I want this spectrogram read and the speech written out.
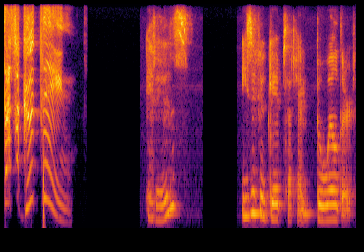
That's a good thing. It is? Izuku gapes at him, bewildered.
